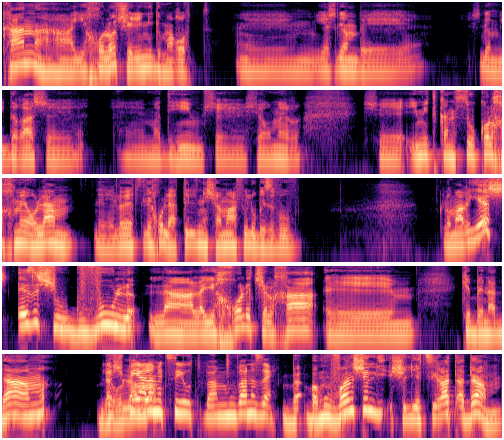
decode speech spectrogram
כאן היכולות שלי נגמרות. יש גם ב... יש גם מדרש אה, מדהים ש, שאומר שאם יתכנסו כל חכמי עולם, אה, לא יצליחו להטיל נשמה אפילו בזבוב. כלומר, יש איזשהו גבול ל, ליכולת שלך אה, כבן אדם. להשפיע בעולם, על המציאות, במובן הזה. במובן של, של יצירת אדם.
